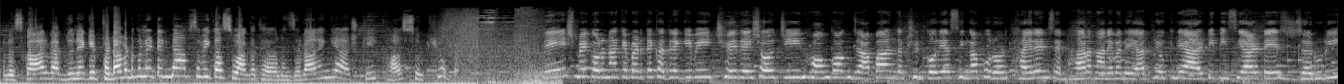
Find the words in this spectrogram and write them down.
नमस्कार, वेब दुनिया के फटाफट बुलेटिन में आप सभी का स्वागत है और नज़र डालेंगे आज की खास सुर्खियों पर। देश में कोरोना के बढ़ते खतरे के बीच छह देशों, चीन, हांगकांग, जापान, दक्षिण कोरिया, सिंगापुर और थाईलैंड से भारत आने वाले यात्रियों के लिए आरटीपीसीआर टेस्ट ज़रूरी।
